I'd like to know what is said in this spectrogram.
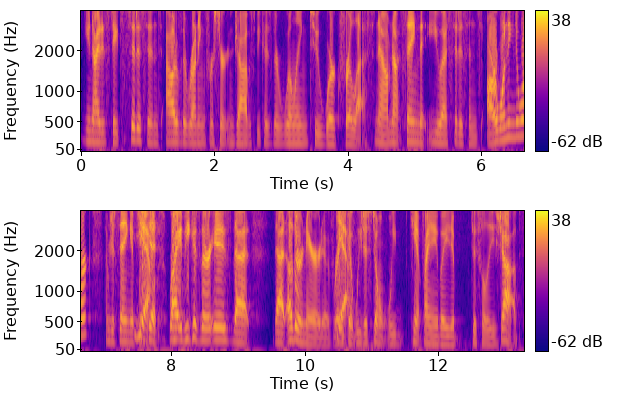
United States citizens out of the running for certain jobs because they're willing to work for less. Now, I'm not saying that U.S. citizens are wanting to work. I'm just saying if Yeah. you did, right? Because there is that that other narrative, right? Yeah. That we just don't, we can't find anybody to, to fill these jobs.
